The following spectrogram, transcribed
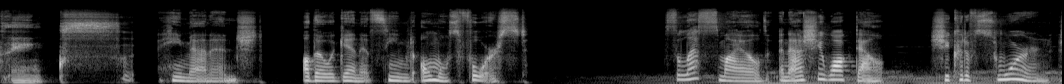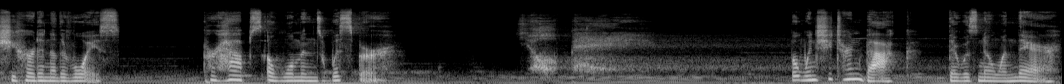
Thanks. He managed, although again it seemed almost forced. Celeste smiled, and as she walked out, she could have sworn she heard another voice. Perhaps a woman's whisper. You'll pay. But when she turned back, there was no one there.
